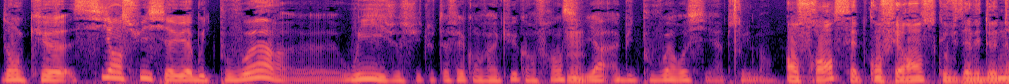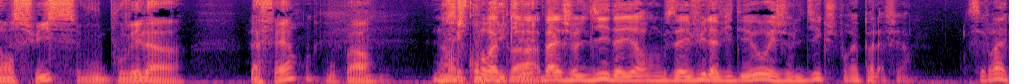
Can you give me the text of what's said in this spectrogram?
Donc, euh, si en Suisse il y a eu abus de pouvoir, euh, oui, je suis tout à fait convaincu qu'en France il y a hmm. abus de pouvoir aussi, absolument. En France, cette conférence que vous avez donnée en Suisse, vous pouvez la, la faire ou pas Non, je pourrais pas. Bah, je le dis d'ailleurs. Vous avez vu la vidéo et je le dis que je pourrais pas la faire. C'est vrai,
